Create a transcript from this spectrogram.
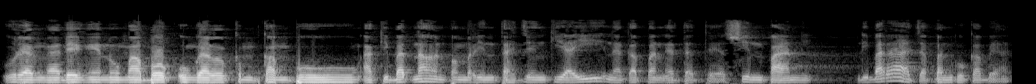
urang ngadengin mabok unggal ke kampung akibat naon pemerintah jeng kiai na kapan eta teh simpani? Dibaracapan ku kabehan.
